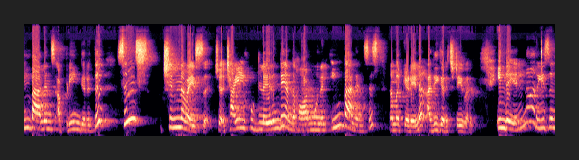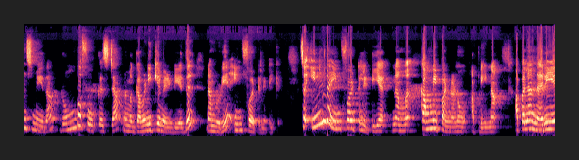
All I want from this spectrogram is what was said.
இம்பேலன்ஸ் அப்படிங்கிறது சின்ஸ் சின்ன வயசு சைல்ட்ஹுட்ல இருந்தே அந்த ஹார்மோனல் இம்பேலன்சஸ் நமக்கு இடையில அதிகரிச்சுட்டே வருது. இந்த எல்லா ரீசன்ஸுமே தான் ரொம்ப ஃபோக்கஸ்டா நம்ம கவனிக்க வேண்டியது நம்மளுடைய இன்ஃபர்டிலிட்டிக்கு ஸோ இந்த இன்ஃபர்டிலிட்டியை நம்ம கம்மி பண்ணணும் அப்படின்னா அப்பெல்லாம் நிறைய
